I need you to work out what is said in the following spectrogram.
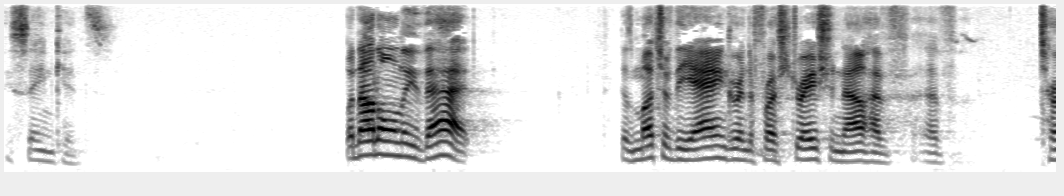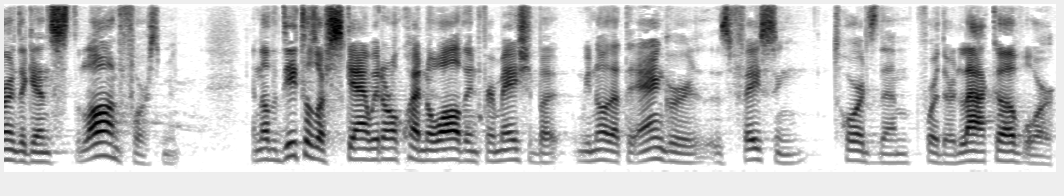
these same kids. But not only that, because much of the anger and the frustration now have, have turned against law enforcement. And all the details are scant. We don't quite know all the information, but we know that the anger is facing towards them for their lack of or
